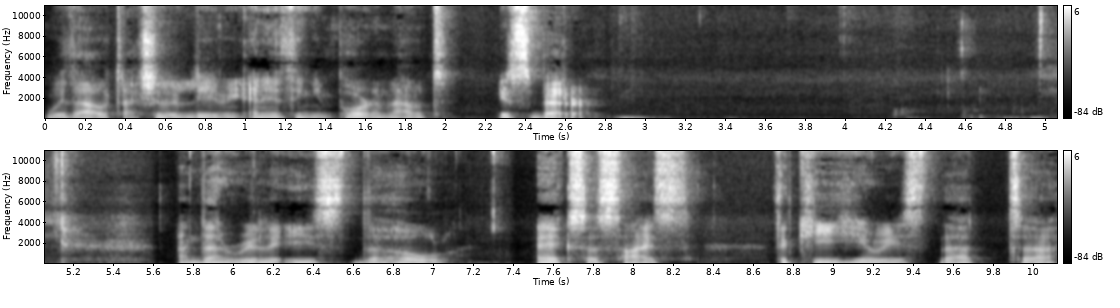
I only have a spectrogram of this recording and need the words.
without actually leaving anything important out, it's better. And that really is the whole exercise. The key here is that uh,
